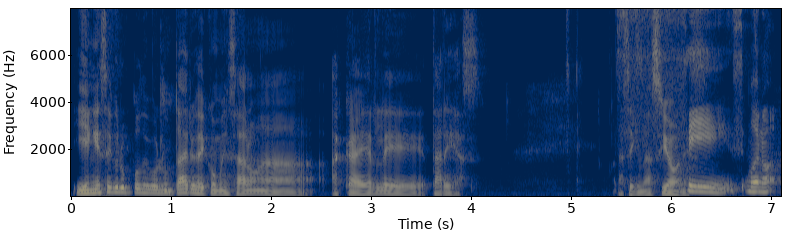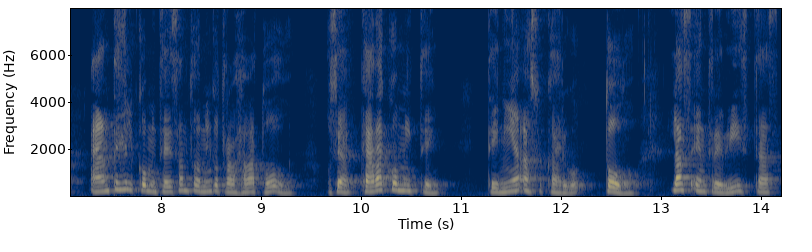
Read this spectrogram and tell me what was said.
Y en ese grupo de voluntarios ahí comenzaron a, caerle tareas, asignaciones. Sí, bueno, antes el comité de Santo Domingo trabajaba todo. O sea, cada comité tenía a su cargo todo. Las entrevistas,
